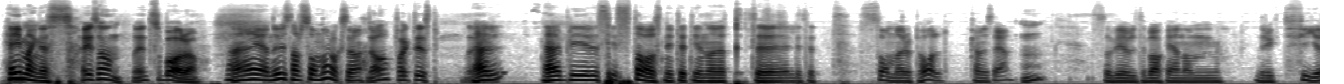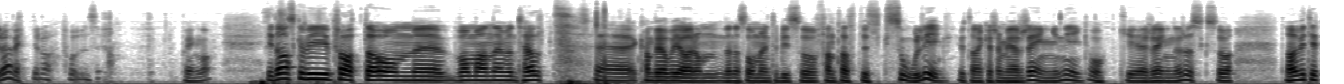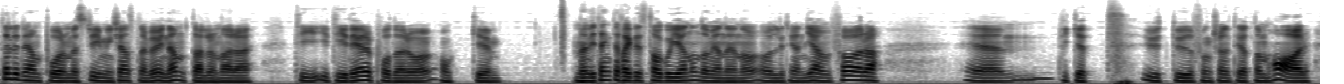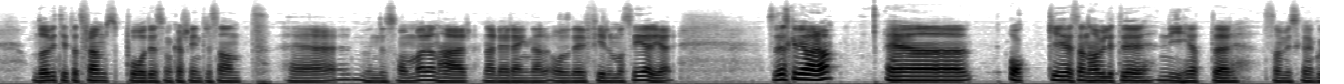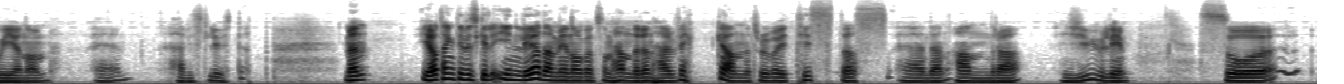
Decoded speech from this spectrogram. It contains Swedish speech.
Hej Magnus! Hejsan, det är inte så bara. Nej, nu är det snart sommar också. Ja, faktiskt. Det här, det här blir det sista avsnittet innan ett eh, litet sommaruppehåll kan vi säga. Mm. Så vi är väl tillbaka igen om drygt fyra veckor då, får vi säga. På en gång. Idag ska vi prata om eh, vad man eventuellt eh, kan behöva göra om den här sommaren inte blir så fantastiskt solig utan kanske mer regnig och eh, regn och rusk. Så då har vi tittat lite grann på de här streamingtjänsterna. Vi har ju nämnt alla de här eh, i tidigare poddar och, och eh, men vi tänkte faktiskt ta och gå igenom dem igen och, och lite grann jämföra eh, vilket utbud och funktionalitet de har. Och då har vi tittat främst på det som kanske är intressant eh, under sommaren här när det regnar och det är film och serier. Så det ska vi göra. Eh, och eh, sen har vi lite nyheter som vi ska gå igenom eh, här i slutet. Men jag tänkte vi skulle inleda med något som hände den här veckan. Jag tror det var i tisdags eh, den 2 juli. Så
